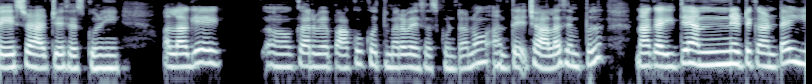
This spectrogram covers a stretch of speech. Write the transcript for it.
పేస్ట్ యాడ్ చేసేసుకుని అలాగే కరివేపాకు కొత్తిమీర వేసేసుకుంటాను. అంతే చాలా సింపుల్. నాకైతే అన్నిటికంటే ఈ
